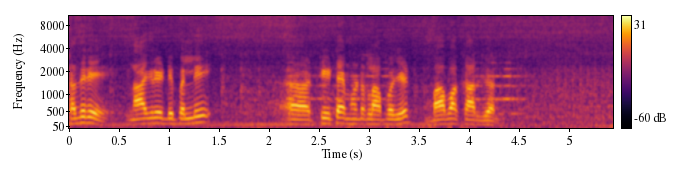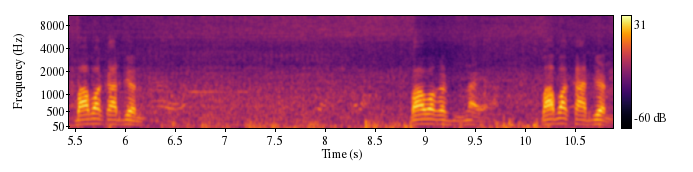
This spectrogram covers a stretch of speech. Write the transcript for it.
Kadiri Nagireddipalli tea time hotel opposite Baba car zone. Baba car zone. Baba Baba car zone.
